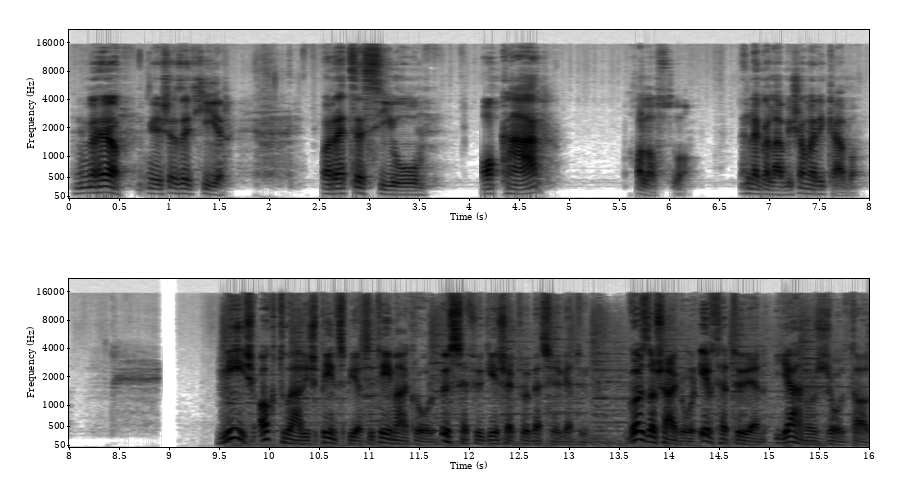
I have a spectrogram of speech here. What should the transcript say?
Na ja, és ez egy hír. A recesszió akár halasztva, legalábbis Amerikában. Mi is aktuális pénzpiaci témákról, összefüggésekről beszélgetünk. Gazdaságról érthetően János Zsoltal.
